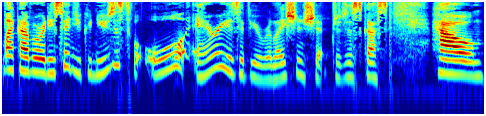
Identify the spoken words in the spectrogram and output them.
like I've already said, you can use this for all areas of your relationship to discuss how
